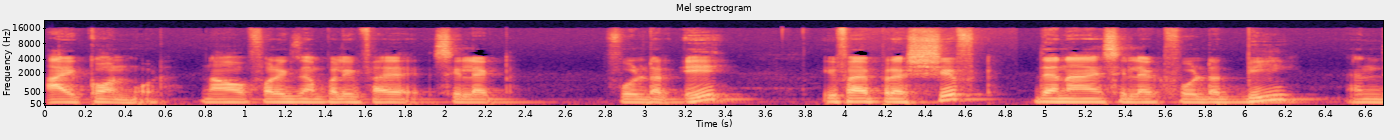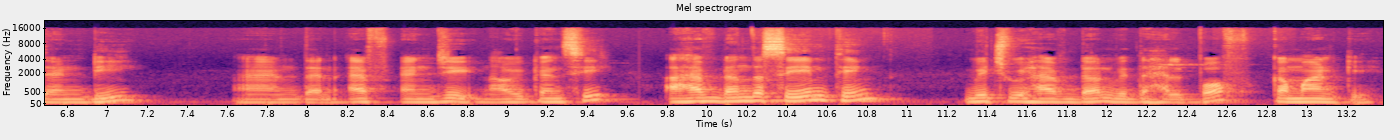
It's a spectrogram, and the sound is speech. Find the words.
icon mode. Now for example, if I select folder A, if I press shift, then I select folder B and then D and then F and G. Now you can see I have done the same thing which we have done with the help of command key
